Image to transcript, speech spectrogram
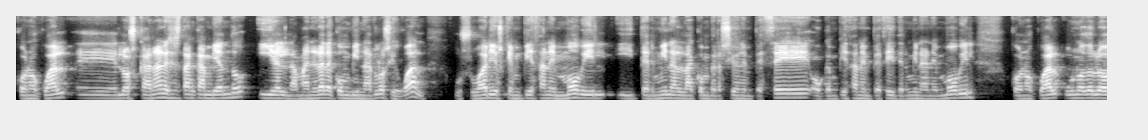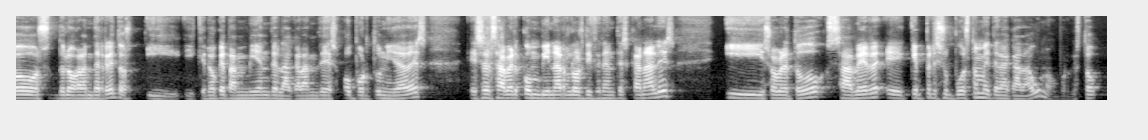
Con lo cual, eh, los canales están cambiando y la manera de combinarlos igual. Usuarios que empiezan en móvil y terminan la conversión en PC o que empiezan en PC y terminan en móvil, con lo cual uno de los, de los grandes retos y, creo que también de las grandes oportunidades es el saber combinar los diferentes canales y sobre todo saber eh, qué presupuesto meter a cada uno, porque esto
